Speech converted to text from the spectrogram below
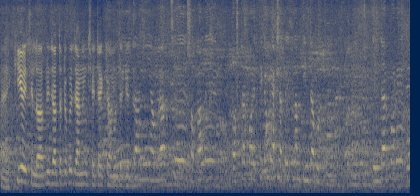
হ্যাঁ কী হয়েছিল? আপনি যতটুকু জানেন সেটা একটু আমাদেরকে জানি আমরা হচ্ছে সকালে দশটার পরের থেকে আমরা একসাথে ছিলাম তিনটা পর্যন্ত। তিনটার পরে ও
